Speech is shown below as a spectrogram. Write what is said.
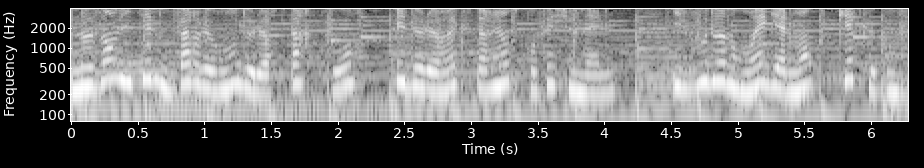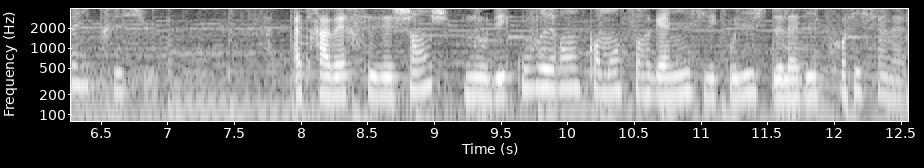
nos invités nous parleront de leur parcours et de leur expérience professionnelle. Ils vous donneront également quelques conseils précieux. À travers ces échanges, nous découvrirons comment s'organisent les coulisses de la vie professionnelle.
